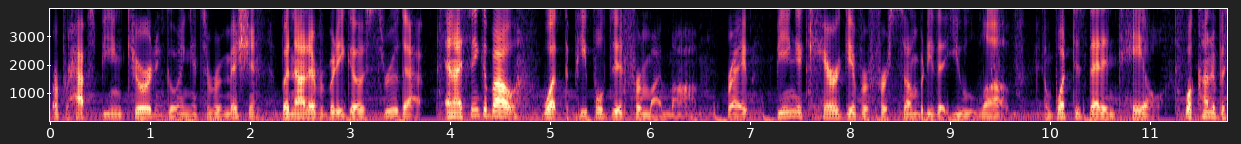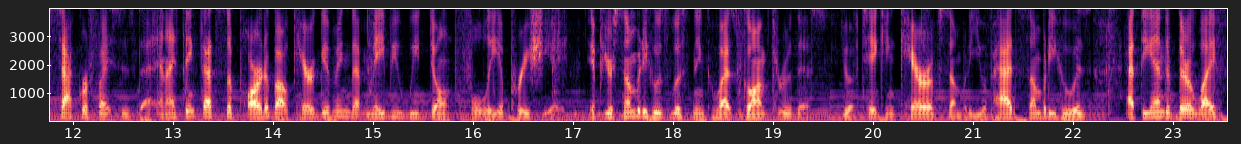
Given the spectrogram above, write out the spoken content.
or perhaps being cured and going into remission. But not everybody goes through that. And I think about what the people did for my mom, right? Being a caregiver for somebody that you love. And what does that entail? what kind of a sacrifice is that? And I think that's the part about caregiving that maybe we don't fully appreciate. If you're somebody who's listening who has gone through this, you have taken care of somebody, you've had somebody who is at the end of their life,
